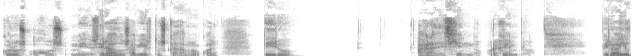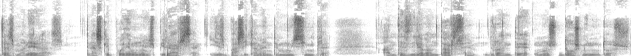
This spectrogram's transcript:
con los ojos medio cerrados, abiertos, cada uno cual, pero agradeciendo, por ejemplo. Pero hay otras maneras en las que puede uno inspirarse y es básicamente muy simple antes de levantarse durante unos dos minutos,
